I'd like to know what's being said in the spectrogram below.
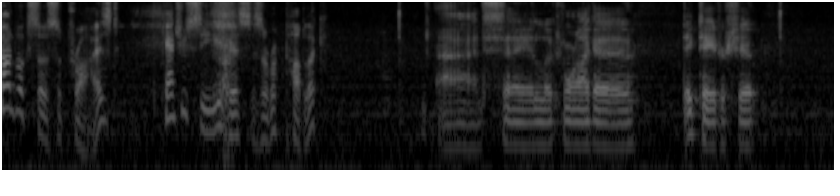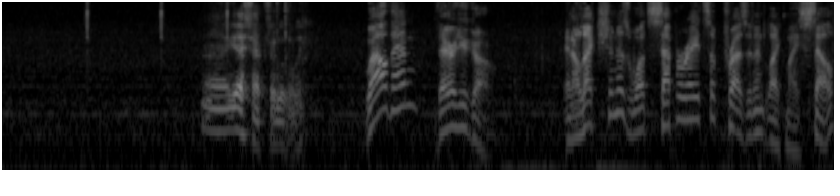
Don't look so surprised. Can't you see this is a republic? I'd say it looks more like a dictatorship. Uh, yes, absolutely. Well, then, there you go. An election is what separates a president like myself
